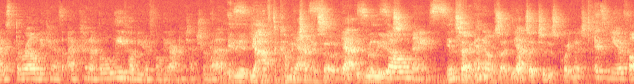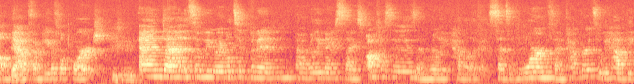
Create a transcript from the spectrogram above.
I was thrilled because I couldn't believe how beautiful the architecture was. It, is- you have to come and Yes. check us out. It- Yes. It, really is. So nice. Inside and outside. The Yeah. outside too is quite nice. It's beautiful. Yeah. Yeah, it's a beautiful porch. Mhm. And, uh, and so we were able to put in uh, really nice sized offices and really have a, like a sense of warmth and comfort. So we have the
